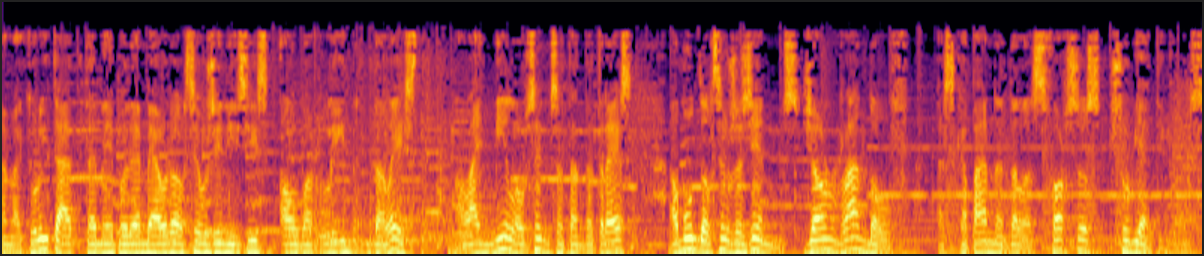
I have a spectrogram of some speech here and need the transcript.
en l'actualitat, també podem veure els seus inicis al Berlín de l'Est, a l'any 1973, amb un dels seus agents, John Randolph, escapant de les forces soviètiques.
